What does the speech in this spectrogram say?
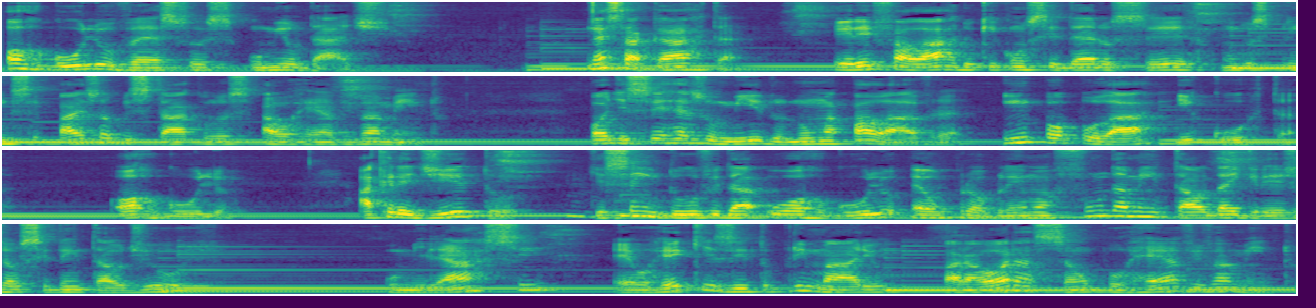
Orgulho versus humildade. Nesta carta, irei falar do que considero ser um dos principais obstáculos ao reavivamento. Pode ser resumido numa palavra, impopular e curta: orgulho. Acredito que, sem dúvida, o orgulho é o problema fundamental da Igreja Ocidental de hoje. Humilhar-se é o requisito primário para a oração por reavivamento.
